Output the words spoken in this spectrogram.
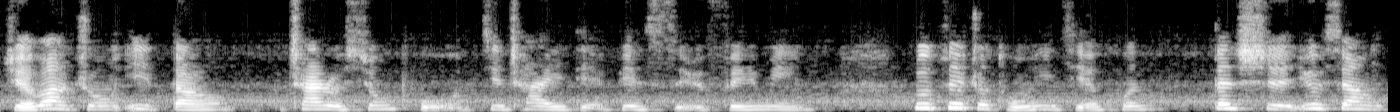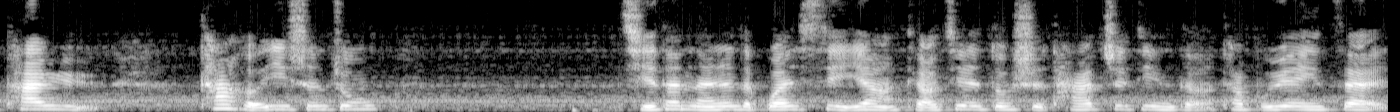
绝望中一刀插入胸脯，竟差一点便死于非命。路最终同意结婚，但是又像他与他和一生中其他男人的关系一样，条件都是他制定的，他不愿意在。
